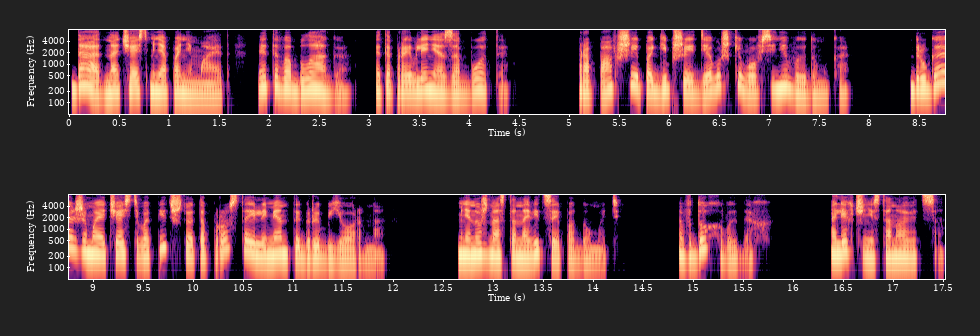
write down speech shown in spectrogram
Да, одна часть меня понимает. Этого благо, это проявление заботы. Пропавшие и погибшие девушки вовсе не выдумка. Другая же моя часть вопит, что это просто элемент игры Бьорна. Мне нужно остановиться и подумать. Вдох-выдох. А легче не становится.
